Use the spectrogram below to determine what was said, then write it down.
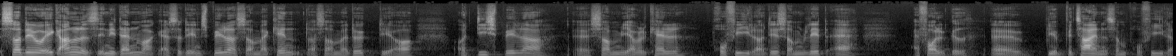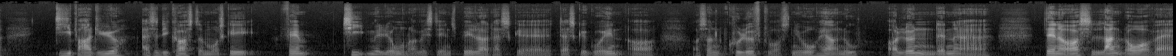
så er det jo ikke anderledes end i Danmark. Altså, det er en spiller, som er kendt og som er dygtig, og, og de spillere, øh, som jeg vil kalde profiler, det som lidt er af folket øh, bliver betegnet som profiler, de er bare dyre. Altså de koster måske 5-10 millioner, hvis det er en spiller, der skal, der skal gå ind og, og sådan kunne løfte vores niveau her og nu. Og lønnen, den er, den er også langt over, hvad,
